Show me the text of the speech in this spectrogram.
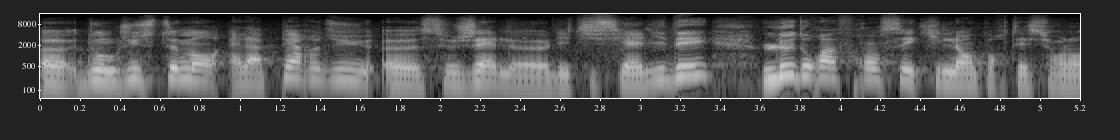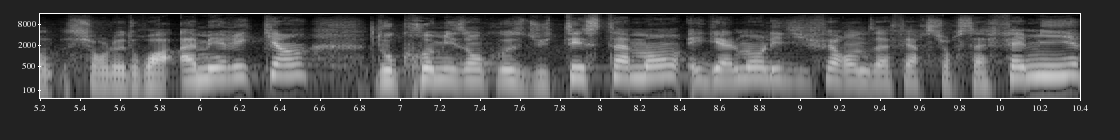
Euh, donc justement, elle a perdu euh, ce gel Laetitia Hallyday, le droit français qui l'a emporté sur le, sur le droit américain, donc remise en cause du testament, également les différentes affaires sur sa famille.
